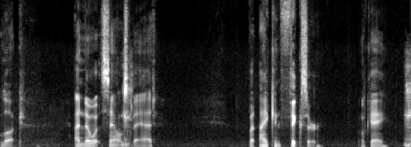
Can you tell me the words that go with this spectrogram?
Look, I know it sounds bad, but I can fix her. Okay?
